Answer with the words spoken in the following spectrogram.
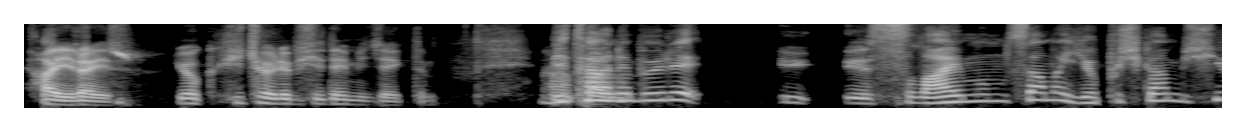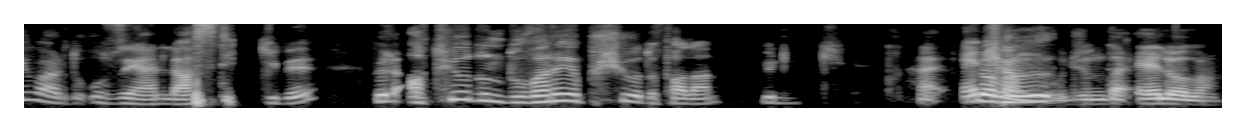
hayır hayır. Yok hiç öyle bir şey demeyecektim. Ha, bir pardon. tane böyle slime'ımsı ama yapışkan bir şey vardı uzayan lastik gibi. Böyle atıyordun duvara yapışıyordu falan. Böyle- Ha, el olan Kağıt- ucunda el olan.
